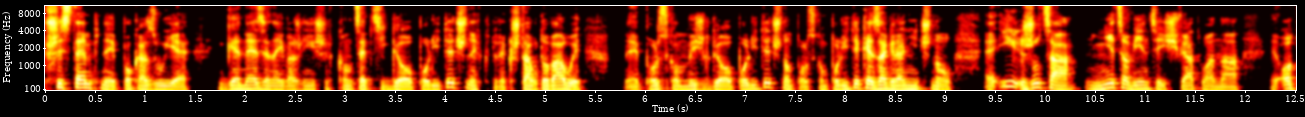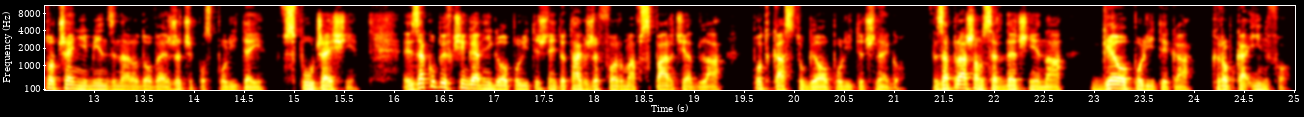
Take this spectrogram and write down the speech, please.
przystępny pokazuje genezę najważniejszych koncepcji geopolitycznych, które kształtowały e, polską myśl geopolityczną, polską politykę zagraniczną e, i rzuca nieco więcej światła na otoczenie międzynarodowe Rzeczypospolitej współcześnie. Zakupy w księgarni geopolitycznej to także forma wsparcia dla podcastu geopolitycznego. Zapraszam serdecznie na geopolityka.info.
